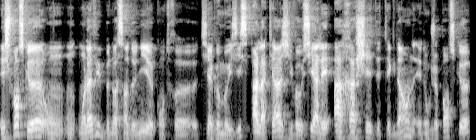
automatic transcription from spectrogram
Et je pense que on, l'a vu, Benoît Saint-Denis euh, contre Thiago Moises à la cage, il va aussi aller arracher des takedowns. Et donc, je pense que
